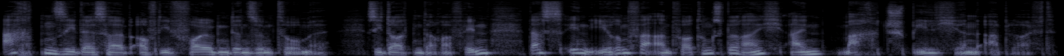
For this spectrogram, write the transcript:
Achten Sie deshalb auf die folgenden Symptome. Sie deuten darauf hin, dass in Ihrem Verantwortungsbereich ein Machtspielchen abläuft.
